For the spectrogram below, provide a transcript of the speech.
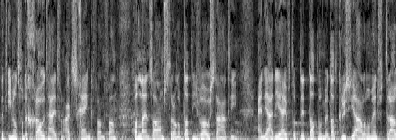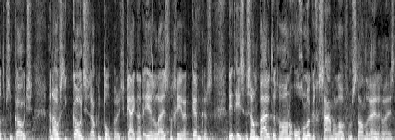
met iemand van de grootheid van Art Schenk. Van, van, van Lance Armstrong. Op dat niveau staat hij. En ja, die heeft op dit, dat, moment, dat cruciale moment vertrouwd op zijn coach. En overigens, die coach is ook een topper. Als je kijkt naar de erelijst van Gerard Kemkers. Dit is zo'n buitengewone ongelukkige samenloop van omstandigheden geweest.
